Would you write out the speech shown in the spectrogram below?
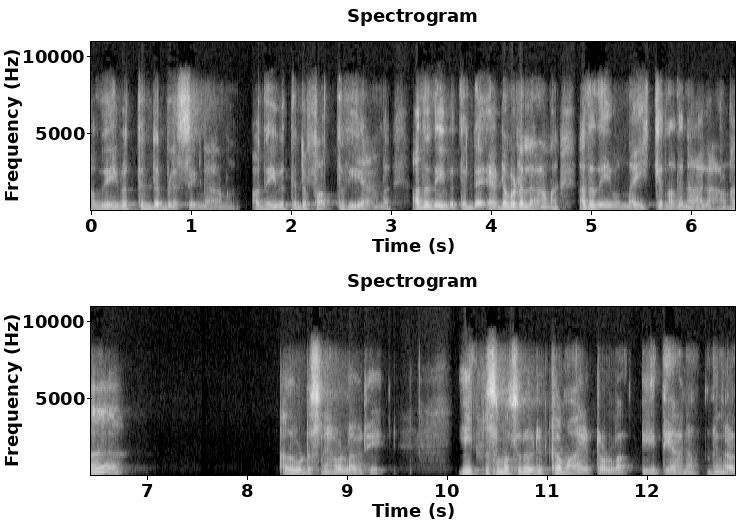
അത് ദൈവത്തിന്റെ ബ്ലെസ്സിങ് ആണ് അത് ദൈവത്തിന്റെ പദ്ധതിയാണ് അത് ദൈവത്തിന്റെ ഇടപെടലാണ് അത് ദൈവം നയിക്കുന്നതിനാലാണ്. അതുകൊണ്ട് സ്നേഹമുള്ളവരെ ഈ ക്രിസ്മസിന് ഒരുക്കമായിട്ടുള്ള ഈ ധ്യാനം നിങ്ങൾ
